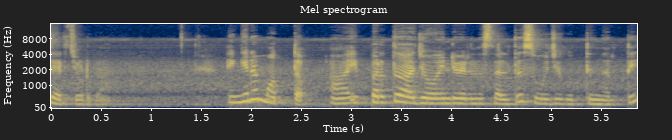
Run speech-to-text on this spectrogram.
ചരിച്ചു കൊടുക്കണം. ഇങ്ങനെ മൊത്തം ഇപ്പുറത്ത് ആ ജോയിന്റ് വരുന്ന സ്ഥലത്ത് സൂചി കുത്തി നിർത്തി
